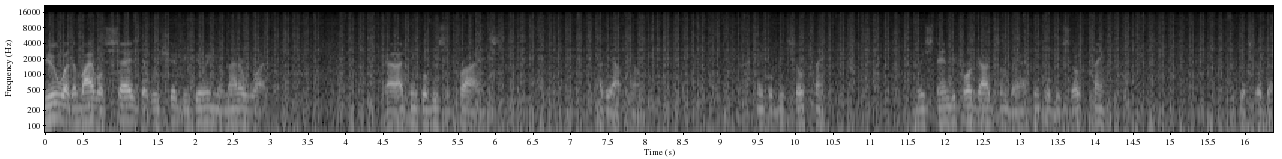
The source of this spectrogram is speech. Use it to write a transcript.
Do what the Bible says that we should be doing no matter what. God, I think we'll be surprised by the outcome. Think we'll be so thankful. When we stand before God someday, I think we'll be so thankful we just obeyed.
